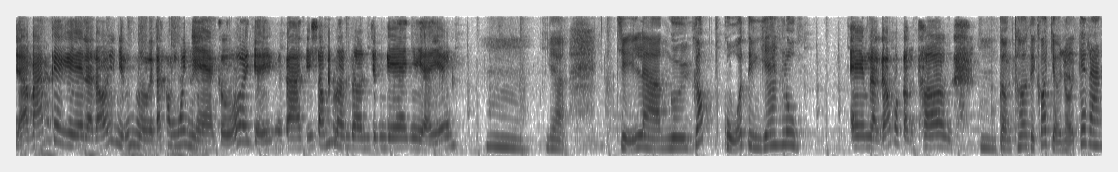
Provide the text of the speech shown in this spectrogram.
dạ bán cái ghe là đối với những người người ta không có nhà cửa á chị. Người ta chỉ sống lên lên trên ghe như vậy á. Hmm, dạ. Chị là người gốc của Tiền Giang luôn. Em là gốc ở Cần Thơ. Ừ, Cần Thơ thì có chợ nổi cái răng.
